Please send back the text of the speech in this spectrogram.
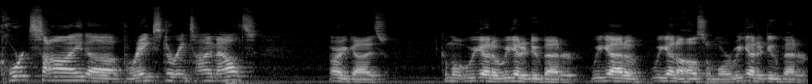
courtside uh, breaks during timeouts. All right, guys, come on, we gotta we gotta do better. We gotta we gotta hustle more. We gotta do better.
